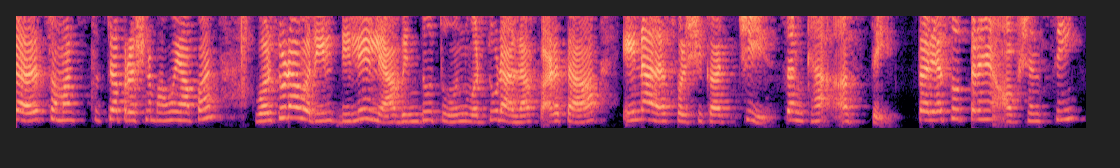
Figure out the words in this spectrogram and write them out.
तर समाजाचा प्रश्न पाहूया आपण. वर्तुळावरील दिलेल्या बिंदूतून वर्तुळाला काढता येणाऱ्या स्पर्शिकाची संख्या असते. तर याचं उत्तर आहे ऑप्शन सी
